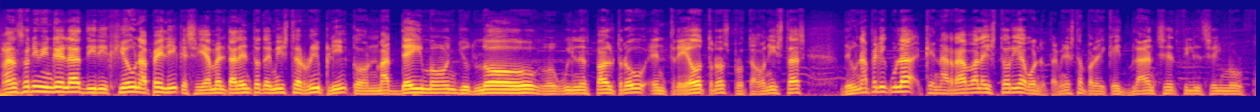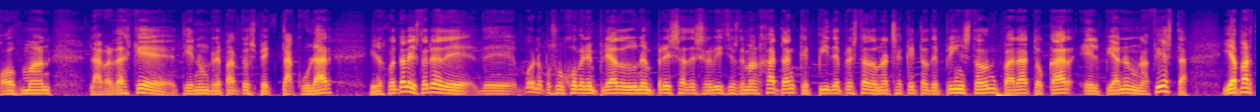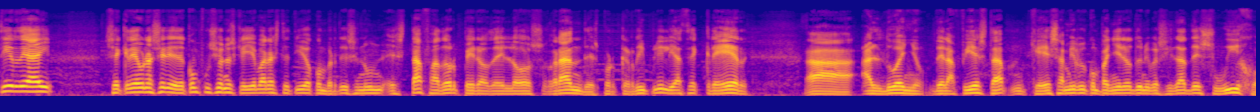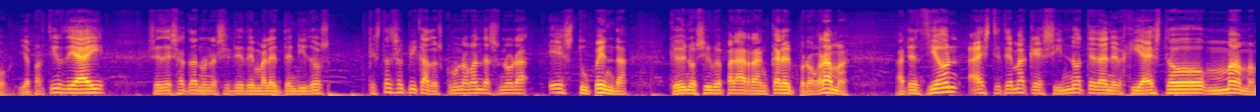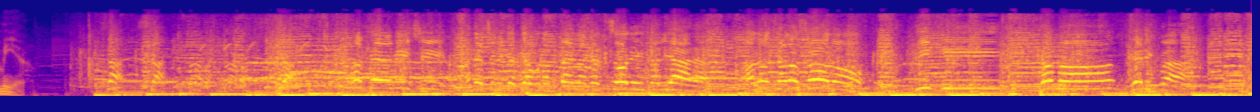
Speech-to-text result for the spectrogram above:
Anthony Minghella dirigió una peli que se llama El talento de Mr. Ripley con Matt Damon, Jude Law, Gwyneth Paltrow, entre otros protagonistas de una película que narraba la historia, bueno, también están por ahí Kate Blanchett, Philip Seymour Hoffman, la verdad es que tiene un reparto espectacular y nos cuenta la historia de, de, bueno, pues un joven empleado de una empresa de servicios de Manhattan que pide prestada una chaqueta de Princeton para tocar el piano en una fiesta y a partir de ahí se crea una serie de confusiones que llevan a este tío a convertirse en un estafador, pero de los grandes, porque Ripley le hace creer al dueño de la fiesta que es amigo y compañero de universidad de su hijo. Y a partir de ahí se desatan una serie de malentendidos que están salpicados con una banda sonora estupenda que hoy nos sirve para arrancar el programa. Atención a este tema que si no te da energía esto, mamma mía. Ok amici, adesso vi cantiamo una bella canzone italiana. Allontano solo. Vicky, come on, vieni qua.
